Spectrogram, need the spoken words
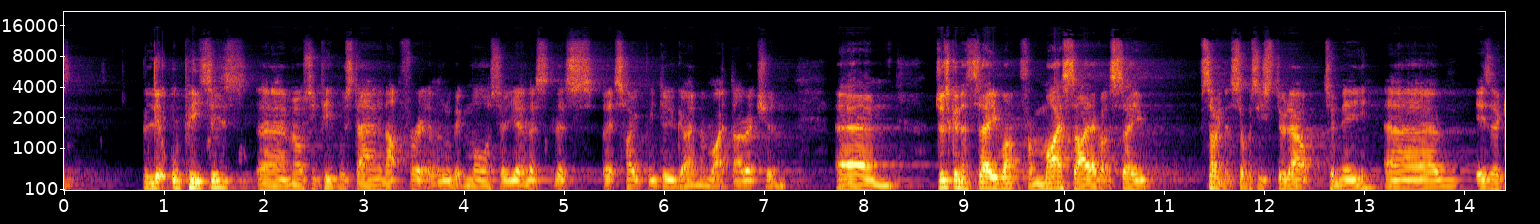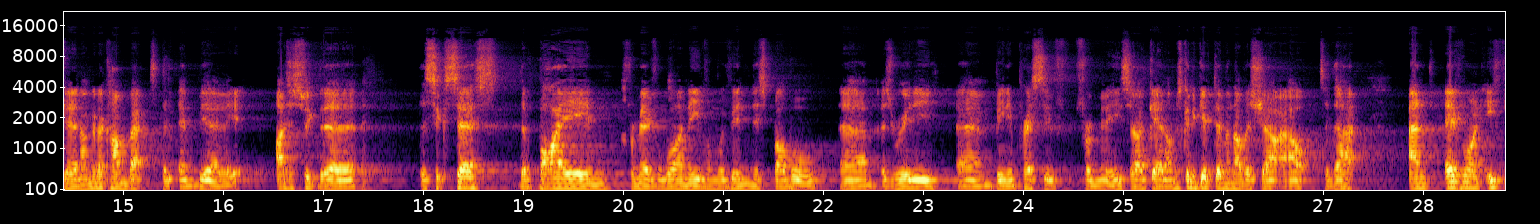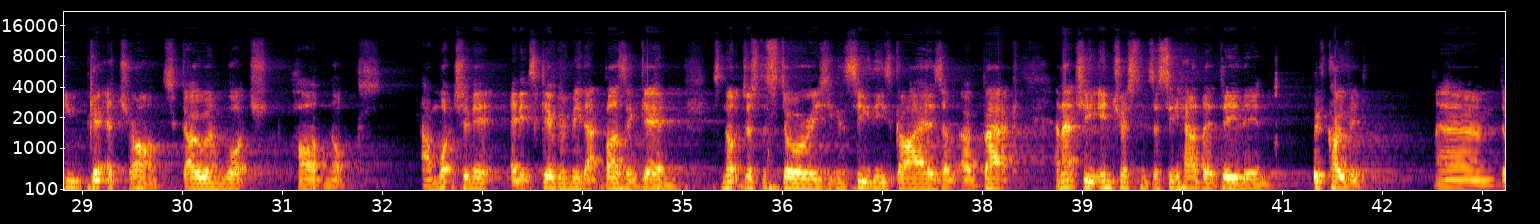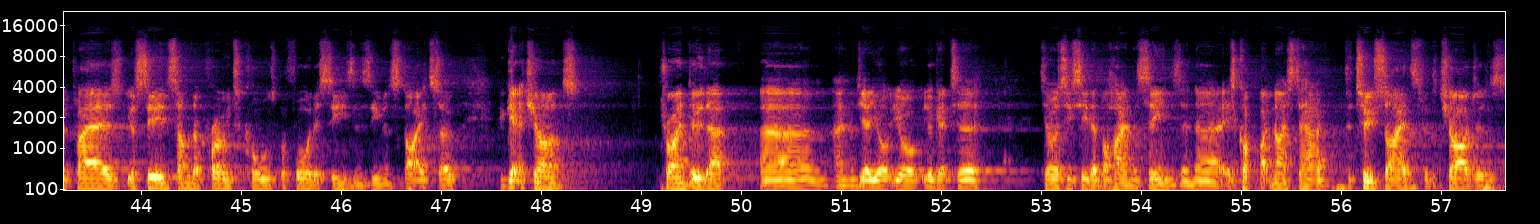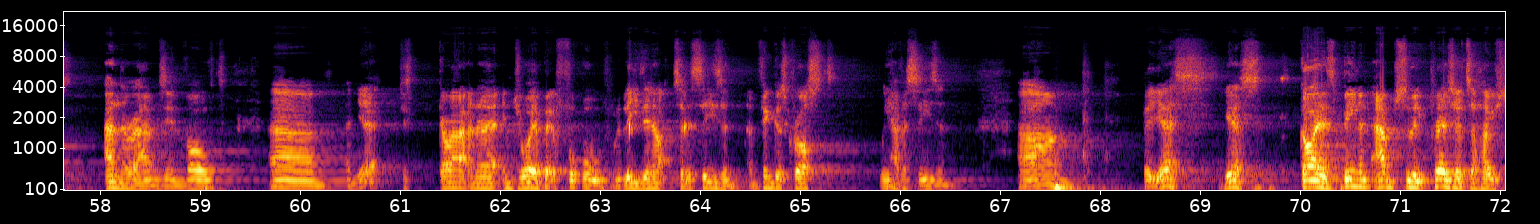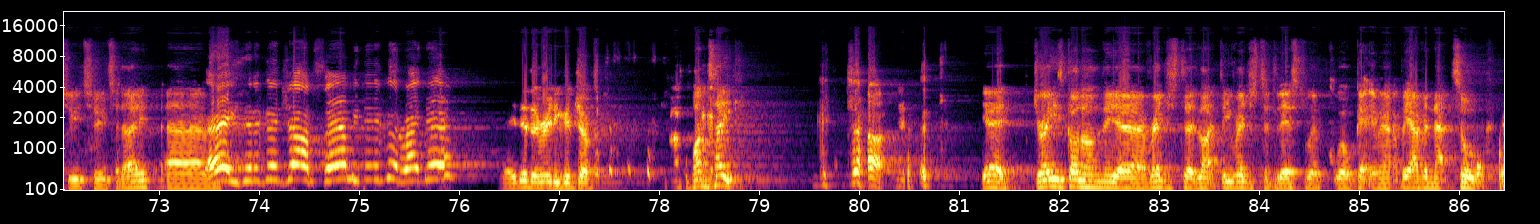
little pieces, um, obviously people standing up for it a little bit more. So yeah, let's let's let's hope we do go in the right direction. Um, just going to say one from my side, I've got to say something that's obviously stood out to me um, is again I'm going to come back to the NBA. I just think the the success, the buy-in from everyone, even within this bubble, um, has really um, been impressive from me. So again, I'm just going to give them another shout out to that. And everyone, if you get a chance, go and watch Hard Knocks. I'm watching it, and it's giving me that buzz again. It's not just the stories; you can see these guys are, are back, and actually interesting to see how they're dealing with COVID. Um, the players, you're seeing some of the protocols before the season's even started. So if you get a chance, try and do that. Um, and yeah, you'll, you'll, you'll get to, to obviously see the behind the scenes. And uh, it's quite nice to have the two sides with the Chargers and the Rams involved. Um, and yeah, go out and uh, enjoy a bit of football leading up to the season. And fingers crossed, we have a season. Um, but yes, yes. Guys, been an absolute pleasure to host you two today. Um, Hey, you did a good job, Sam. You did good right there. They did a really good job. one take. Good job. Yeah, Dre's gone on the uh, registered, like deregistered list. We'll, we'll get him out. Be having that talk.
